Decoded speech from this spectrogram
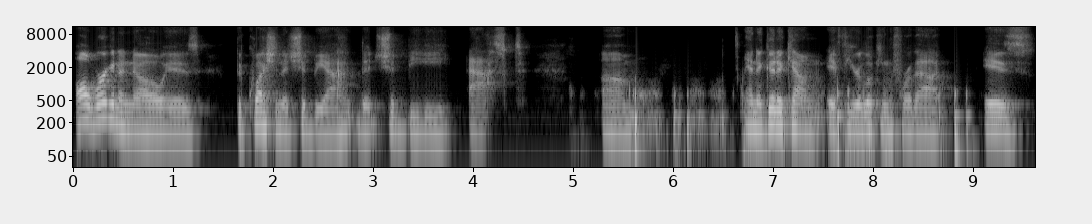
All we're going to know is the question that should be that should be asked. Um, and a good accountant, if you're looking for that, is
